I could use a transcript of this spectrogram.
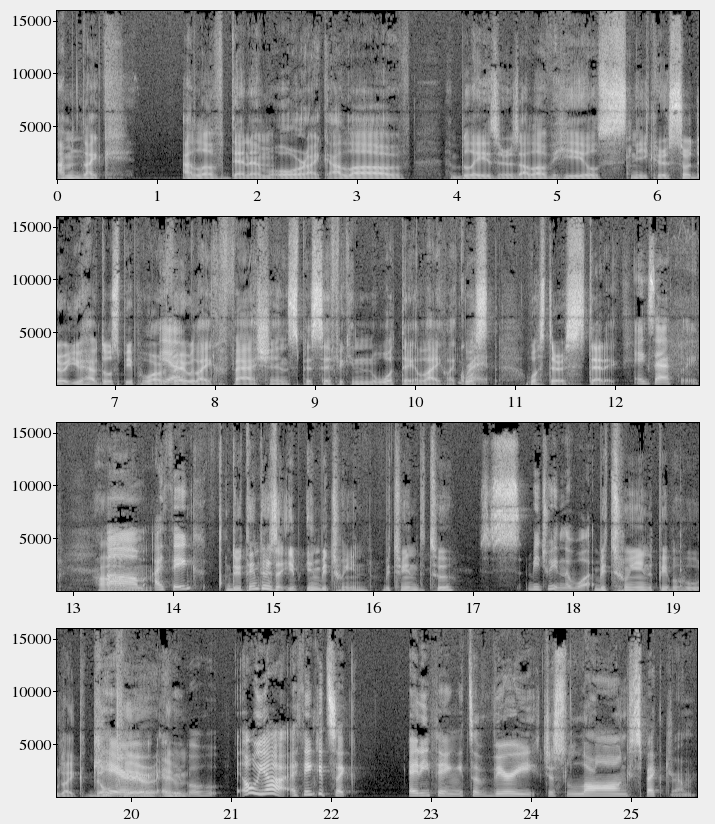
I'm like, I love denim or like I love blazers, I love heels, sneakers. So there you have those people who are Yeah. very like fashion specific in what they like. Like what's what's their aesthetic. exactly. Um, I think Do you think there's a in between between the two? s- between the what? Between the people who like don't care, and people who oh yeah i think it's like anything it's a very just long spectrum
